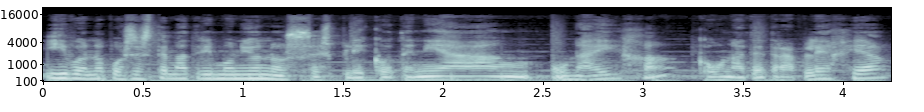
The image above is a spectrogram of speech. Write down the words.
Y bueno, pues este matrimonio nos explicó, tenían una hija con una tetraplegia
